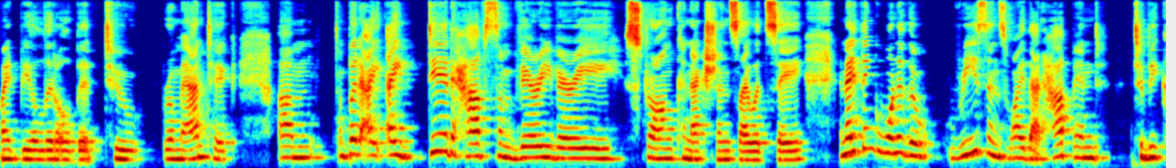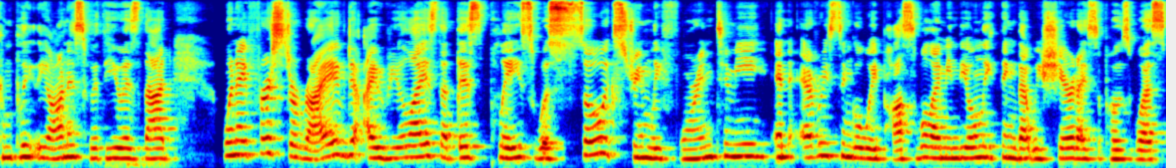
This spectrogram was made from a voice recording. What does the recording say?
might be a little bit too romantic. Um, but I, I, did have some very, very strong connections, I would say. And I think one of the reasons why that happened, to be completely honest with you, is that when I first arrived, I realized that this place was so extremely foreign to me in every single way possible. I mean, the only thing that we shared, I suppose, was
